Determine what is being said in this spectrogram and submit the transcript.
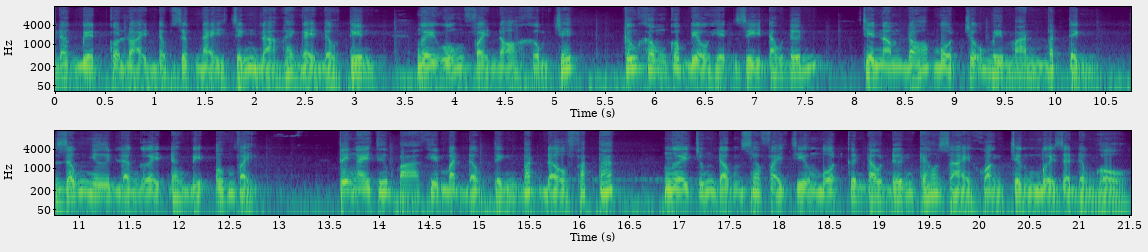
đặc biệt của loại độc dược này Chính là hai ngày đầu tiên Người uống phải nó không chết Cũng không có biểu hiện gì đau đớn. Chỉ nằm đó một chỗ mê man bất tỉnh, Giống như là người đang bị ốm vậy. Tới ngày thứ ba khi mà độc tính bắt đầu phát tác, Người chúng độc sẽ phải chịu một cơn đau đớn kéo dài khoảng chừng 10 giờ đồng hồ.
